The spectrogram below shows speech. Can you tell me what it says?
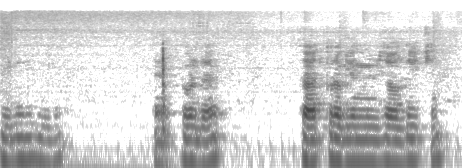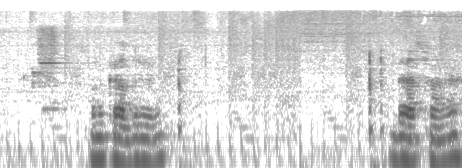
İleri geliyor. Evet burada saat problemimiz olduğu için bunu kaldırıyorum. Daha sonra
